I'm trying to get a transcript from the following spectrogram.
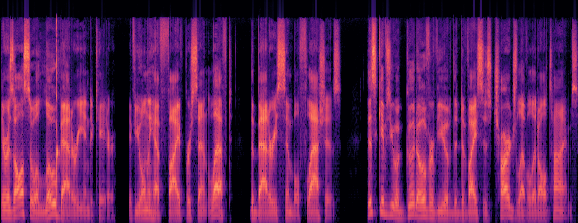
There is also a low battery indicator. If you only have 5% left, the battery symbol flashes. This gives you a good overview of the device's charge level at all times.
